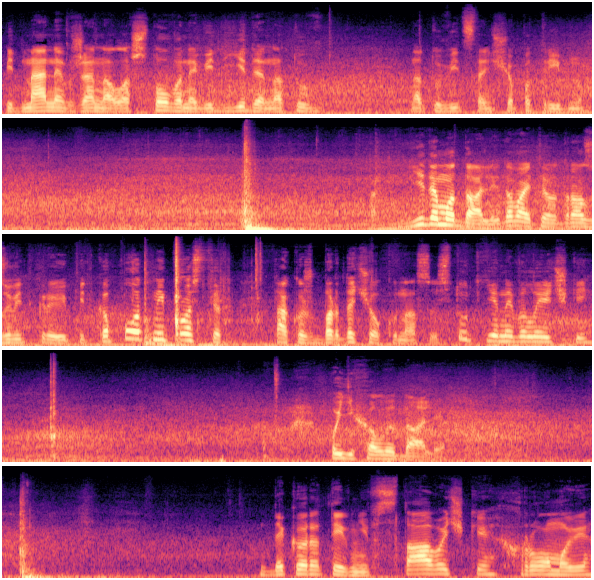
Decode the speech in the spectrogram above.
під мене вже налаштоване, від'їде на ту, на ту відстань, що потрібно. Так, їдемо далі. Давайте одразу відкрию підкапотний простір. Також бардачок у нас ось тут є невеличкий. Поїхали далі. Декоративні вставочки, хромові.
